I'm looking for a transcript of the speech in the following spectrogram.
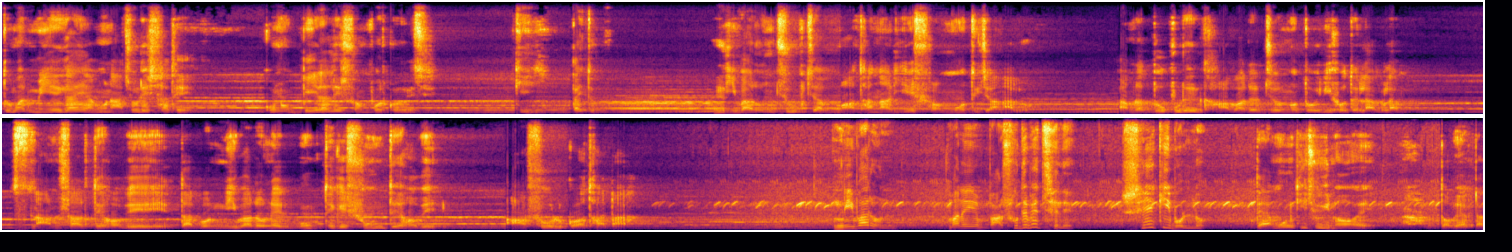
তোমার মেয়ে গায়ে এমন আচরের সাথে কোনো বেড়ালের সম্পর্ক রয়েছে? কি, তাই তো? নিবারণ চুপচাপ মাথা নাড়িয়ে সম্মতি জানালো। আমরা দুপুরের খাবারের জন্য তৈরি হতে লাগলাম। স্নান সারতে হবে, তারপর নিবারণের মুখ থেকে শুনতে হবে আসল কথাটা। নিবারণ? মানে বাসুদেবের ছেলে? সে কি বলল? তেমন কিছুই নয়। তবে একটা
